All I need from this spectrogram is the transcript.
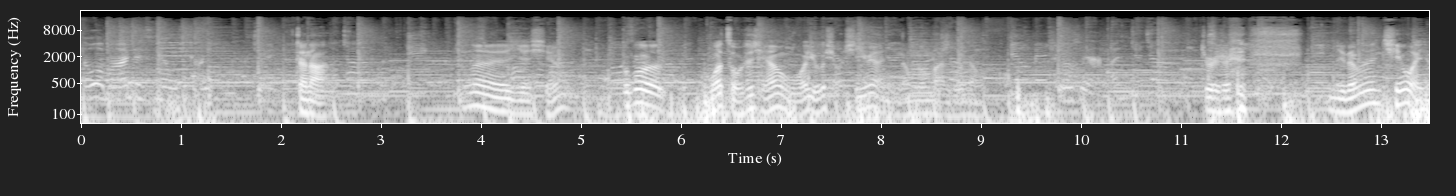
等我忙完这几天我去找你。真的？那也行，不过我走之前我有个小心愿，你能不能满足一下我？就是 你能不能亲我一下？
